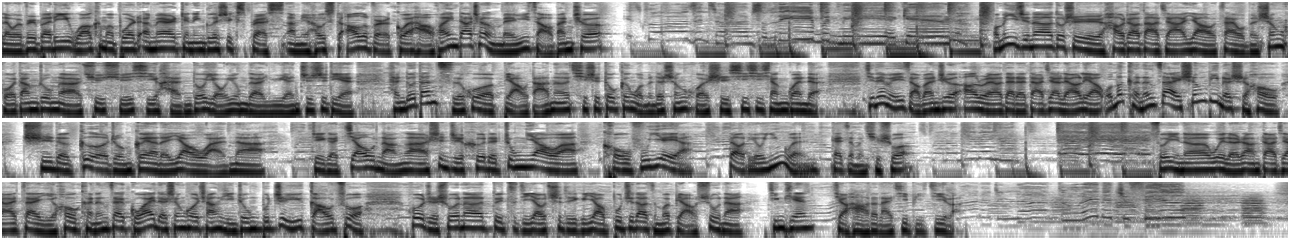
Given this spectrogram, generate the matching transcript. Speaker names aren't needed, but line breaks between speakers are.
hello everybody. Welcome aboard American English Express. I'm your host Oliver. 各位好，欢迎搭乘美语早班车。我们一直呢都是号召大家要在我们生活当中呢去学习很多有用的语言知识点，很多单词或表达呢其实都跟我们的生活是息息相关的。今天美语早班车，Oliver 要带着大家聊聊，我们可能在生病的时候吃的各种各样的药丸呐。这个胶囊啊，甚至喝的中药啊、口服液呀，到底用英文该怎么去说？所以呢，为了让大家在以后可能在国外的生活场景中不至于搞错，或者说呢，对自己要吃的这个药不知道怎么表述呢，今天就要好好的来记笔记了。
